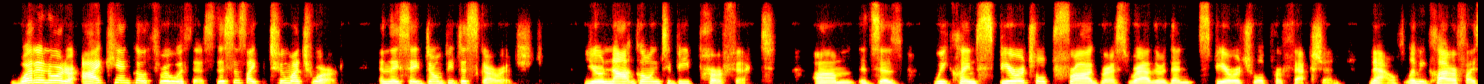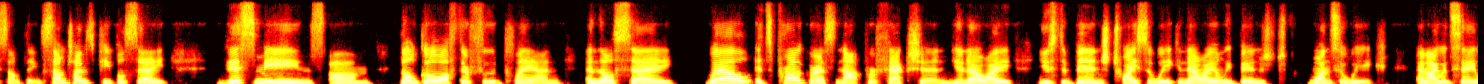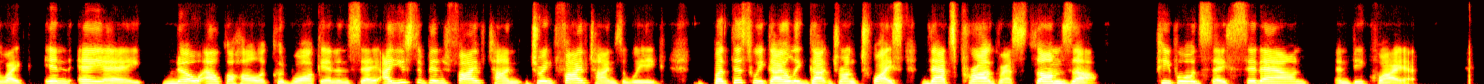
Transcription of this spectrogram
What an order! I can't go through with this. This is like too much work and they say, don't be discouraged. You're not going to be perfect. Um, it says, we claim spiritual progress rather than spiritual perfection. Now, let me clarify something. Sometimes people say, this means um, they'll go off their food plan and they'll say, well, it's progress, not perfection. You know, I used to binge twice a week and now I only binged once a week. And I would say, like in AA, no alcoholic could walk in and say, I used to binge five times, drink five times a week, but this week I only got drunk twice. That's progress. Thumbs up. People would say, sit down and be quiet.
